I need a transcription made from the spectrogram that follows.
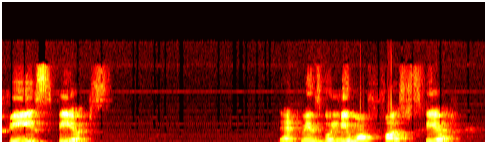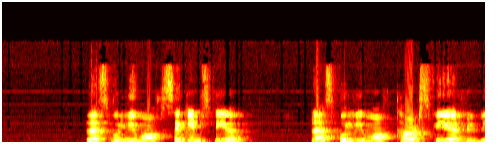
three spheres that means volume of first sphere plus volume of second sphere plus volume of third sphere will be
